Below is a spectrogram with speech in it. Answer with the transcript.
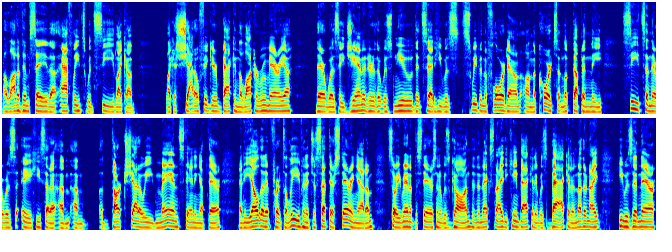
a lot of them say the athletes would see like a like a shadow figure back in the locker room area. There was a janitor that was new that said he was sweeping the floor down on the courts and looked up in the seats, and there was a he said a, a, a dark shadowy man standing up there, and he yelled at it for it to leave, and it just sat there staring at him. So he ran up the stairs and it was gone. Then the next night he came back and it was back, and another night he was in there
